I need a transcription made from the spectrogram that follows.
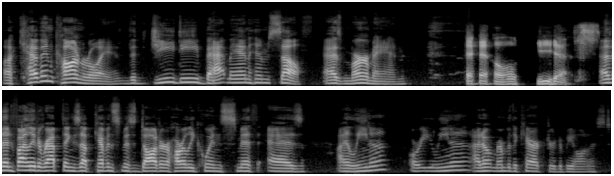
Uh, Kevin Conroy, the GD Batman himself, as Merman. Hell yes. And then finally, to wrap things up, Kevin Smith's daughter, Harley Quinn Smith, as Elena or Elena. I don't remember the character, to be honest.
